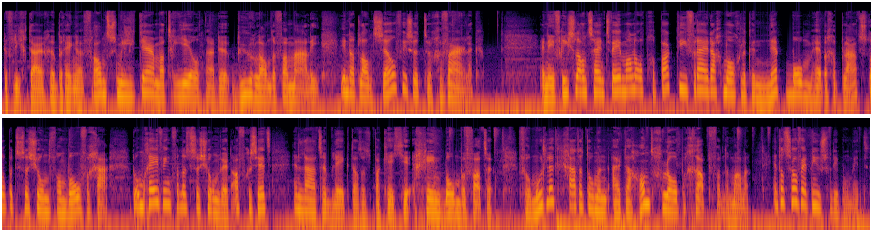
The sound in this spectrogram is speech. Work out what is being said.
De vliegtuigen brengen Frans militair materieel naar de buurlanden van Mali. In dat land zelf is het te gevaarlijk. En in Friesland zijn twee mannen opgepakt die vrijdag mogelijk een nepbom hebben geplaatst op het station van Wolvenga. De omgeving van het station werd afgezet en later bleek dat het pakketje geen bom bevatte. Vermoedelijk gaat het om een uit de hand gelopen grap van de mannen. En tot zover het nieuws van dit moment.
